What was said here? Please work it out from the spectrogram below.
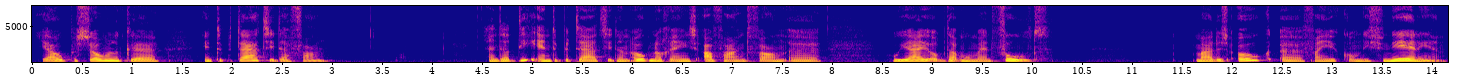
jouw persoonlijke interpretatie daarvan. En dat die interpretatie dan ook nog eens afhangt van uh, hoe jij je op dat moment voelt. Maar dus ook uh, van je conditioneringen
